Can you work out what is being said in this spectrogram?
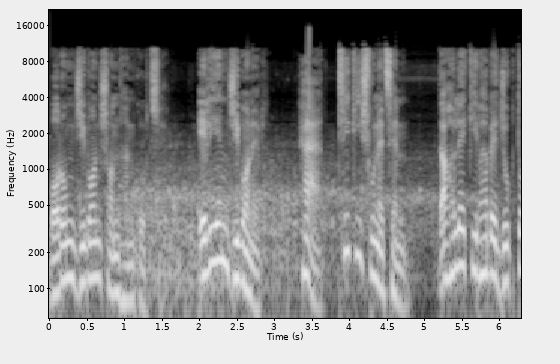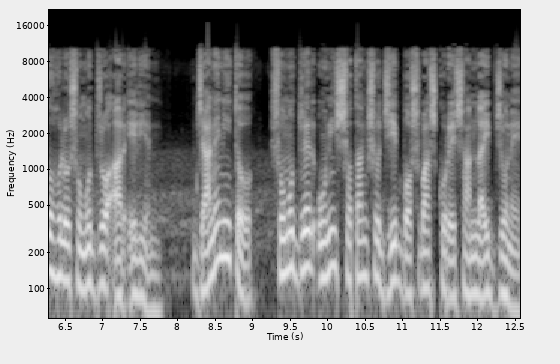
বরং জীবন সন্ধান করছে। এলিয়েন জীবনের। হ্যাঁ ঠিকই শুনেছেন তাহলে কীভাবে যুক্ত হল সমুদ্র আর এলিয়েন? জানেনই তো, সমুদ্রের উনিশ শতাংশ জীব বসবাস করে সানলাইট জোনে,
